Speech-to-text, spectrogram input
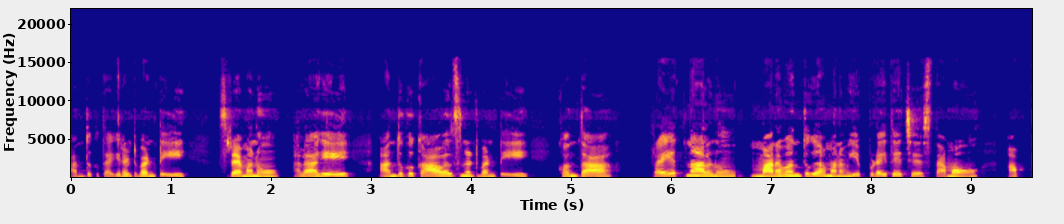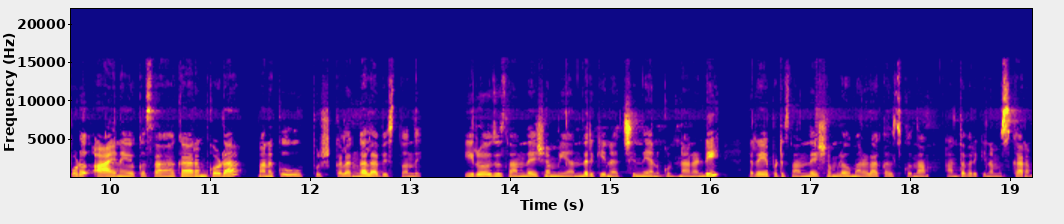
అందుకు తగినటువంటి శ్రమను అలాగే అందుకు కావలసినటువంటి కొంత ప్రయత్నాలను మనవంతుగా మనం ఎప్పుడైతే చేస్తామో అప్పుడు ఆయన యొక్క సహకారం కూడా మనకు పుష్కలంగా లభిస్తుంది. ఈరోజు సందేశం మీ అందరికీ నచ్చింది అనుకుంటున్నానండి. రేపటి సందేశంలో మరలా కలుసుకుందాం. అంతవరకు నమస్కారం.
